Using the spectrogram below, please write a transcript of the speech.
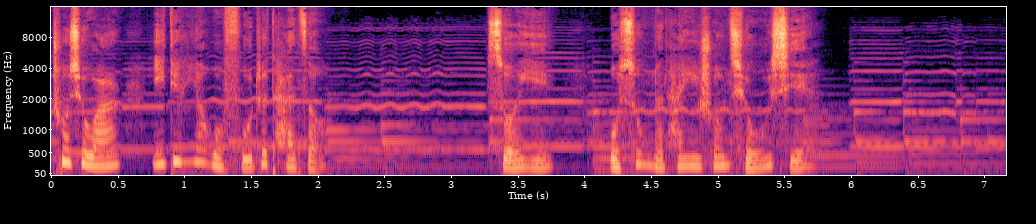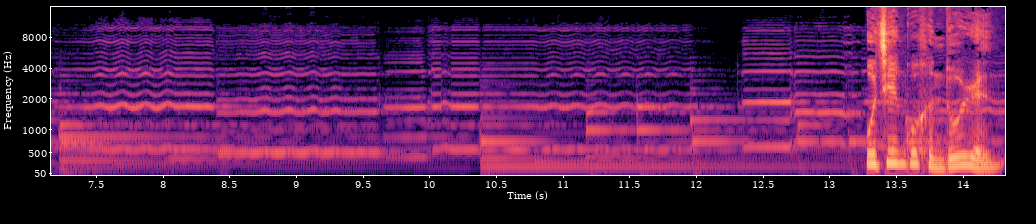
出去玩一定要我扶着他走，所以我送了他一双球鞋。见过很多人，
